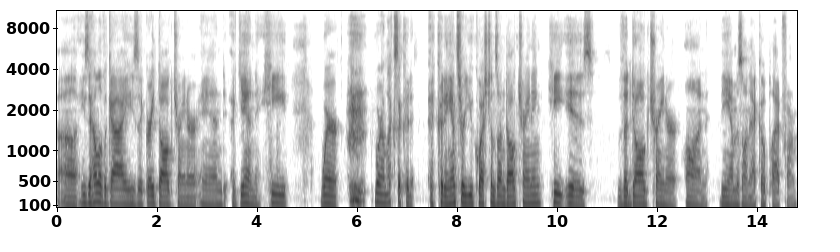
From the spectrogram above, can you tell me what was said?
uh, he's a hell of a guy. He's a great dog trainer, and again, he where where Alexa could could answer you questions on dog training, he is the yeah. dog trainer on the Amazon Echo platform.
